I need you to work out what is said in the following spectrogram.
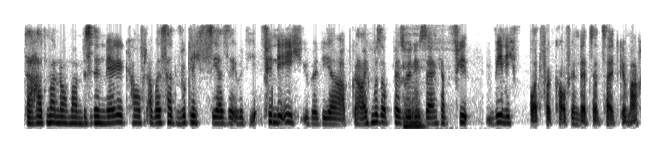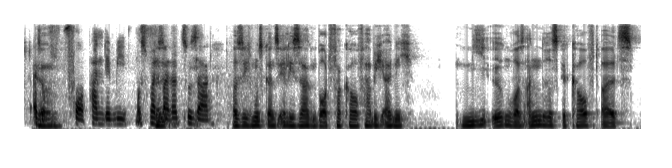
da hat man noch mal ein bisschen mehr gekauft. Aber es hat wirklich sehr, sehr über die, finde ich, über die Jahre abgenommen. Ich muss auch persönlich Ja. sagen, ich habe viel wenig Bordverkauf in letzter Zeit gemacht. Also Ja. vor Pandemie, muss man Also- immer dazu sagen. Also ich muss ganz ehrlich sagen, Bordverkauf habe ich eigentlich nie irgendwas anderes gekauft als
